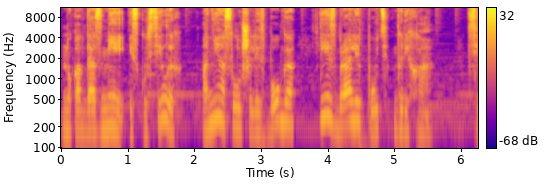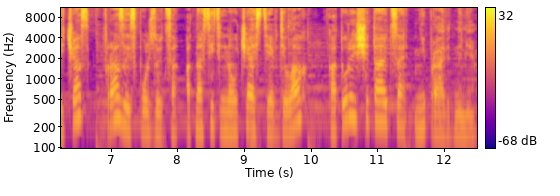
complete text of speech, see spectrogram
Но когда змей искусил их, они ослушались Бога и избрали путь греха. Сейчас фраза используется относительно участия в делах, которые считаются неправедными.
